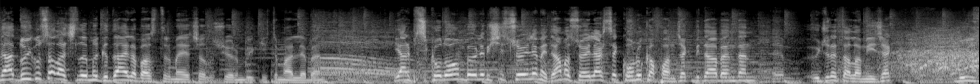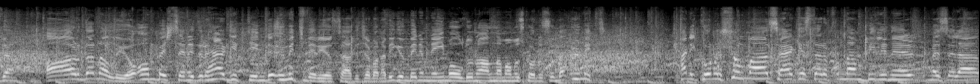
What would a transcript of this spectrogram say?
ya duygusal açlığımı gıdayla bastırmaya çalışıyorum büyük ihtimalle ben. Yani psikoloğum böyle bir şey söylemedi ama söylerse konu kapanacak. Bir daha benden e, ücret alamayacak. Bu yüzden ağırdan alıyor. 15 senedir her gittiğimde ümit veriyor sadece bana. Bir gün benim neyim olduğunu anlamamız konusunda ümit. Hani konuşulmaz, herkes tarafından bilinir mesela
